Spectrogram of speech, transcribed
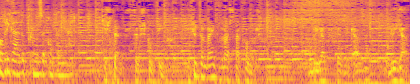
Obrigada por nos acompanhar. Aqui estamos, estamos contigo. E tu também deverás estar connosco. Obrigado por ficares em casa. Obrigado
